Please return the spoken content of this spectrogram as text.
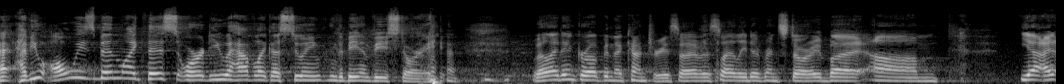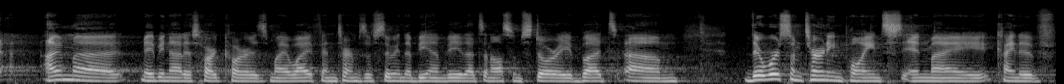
Uh, have you always been like this, or do you have like a suing the BMV story? Well, I didn't grow up in the country, so I have a slightly different story. But um, yeah, I, am uh, maybe not as hardcore as my wife in terms of suing the BMV. That's an awesome story. But um, there were some turning points in my kind of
